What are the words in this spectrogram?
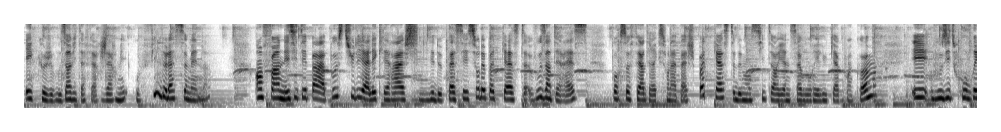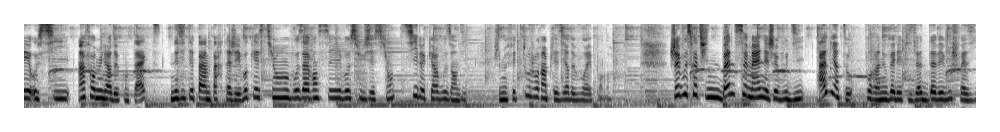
et que je vous invite à faire germer au fil de la semaine. Enfin, n'hésitez pas à postuler à l'éclairage si l'idée de passer sur le podcast vous intéresse. Pour ce faire, direction la page podcast de mon site oriansavoureluca.com et vous y trouverez aussi un formulaire de contact. N'hésitez pas à me partager vos questions, vos avancées, vos suggestions, si le cœur vous en dit. Je me fais toujours un plaisir de vous répondre. Je vous souhaite une bonne semaine et je vous dis à bientôt pour un nouvel épisode d'Avez-vous choisi.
